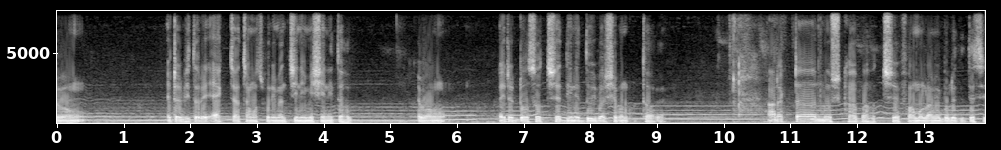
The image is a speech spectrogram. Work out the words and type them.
এবং এটার ভিতরে এক চা চামচ পরিমাণ চিনি মিশিয়ে নিতে হবে এবং এটার ডোজ হচ্ছে দিনে দুইবার সেবন করতে হবে। আর একটা নুস্খা বা হচ্ছে ফর্মুলা আমি বলে দিতেছি,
